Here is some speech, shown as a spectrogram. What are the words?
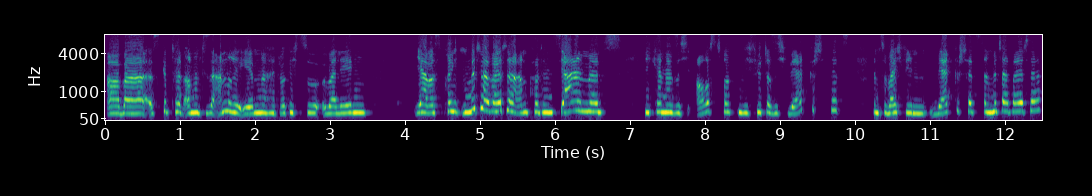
Aber es gibt halt auch noch diese andere Ebene, halt wirklich zu überlegen, ja, was bringt ein Mitarbeiter an Potenzial mit? Wie kann er sich ausdrücken? Wie fühlt er sich wertgeschätzt? Denn zum Beispiel ein wertgeschätzter Mitarbeiter,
